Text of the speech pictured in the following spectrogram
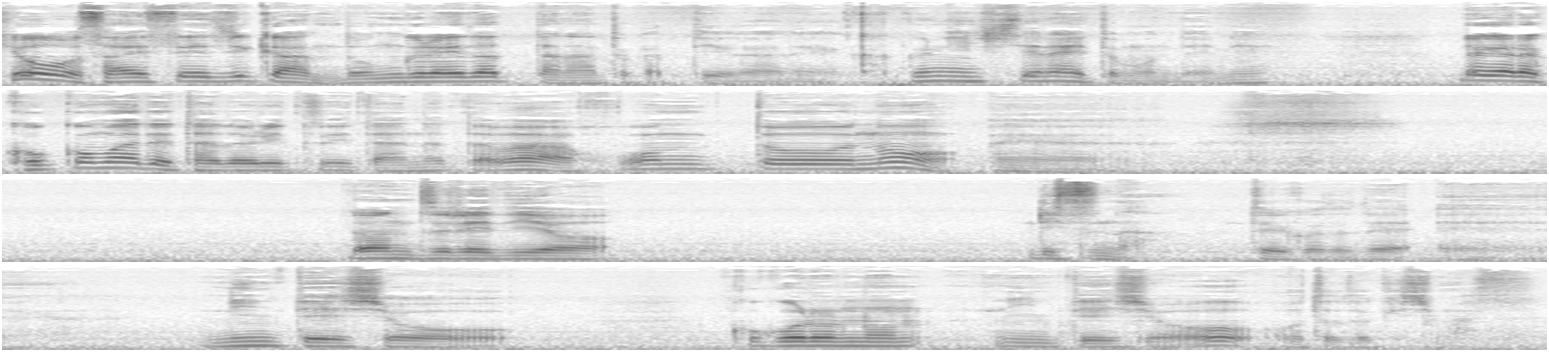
今日再生時間どんぐらいだったなとかっていうのはね確認してないと思うんだよね。だからここまでたどり着いたあなたは本当の、えードンズレディオリスナーということで、えー、認定証を心の認定証をお届けします。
